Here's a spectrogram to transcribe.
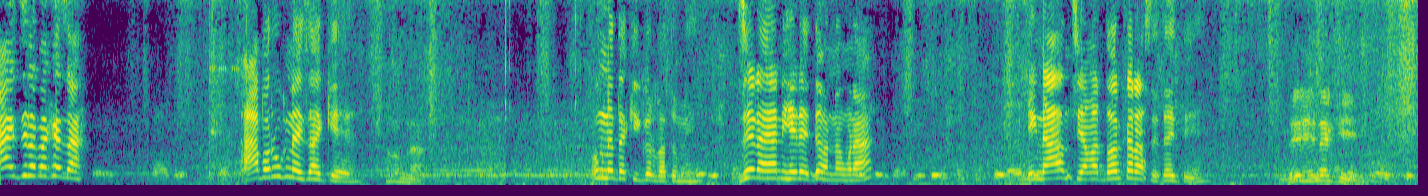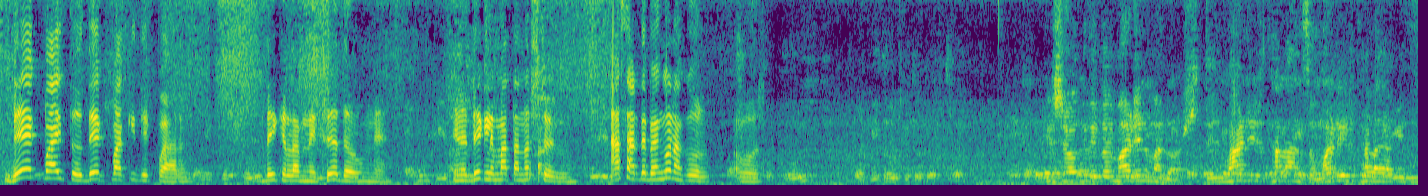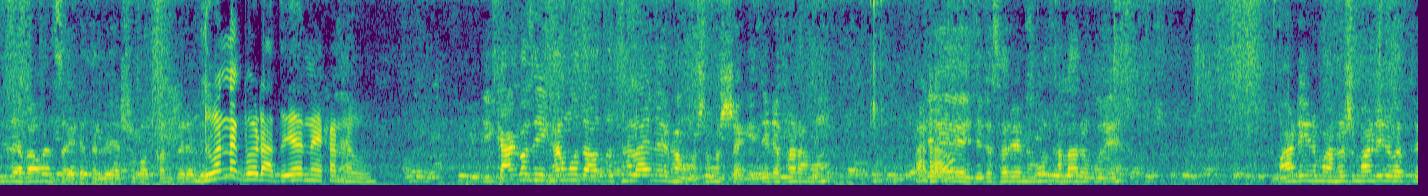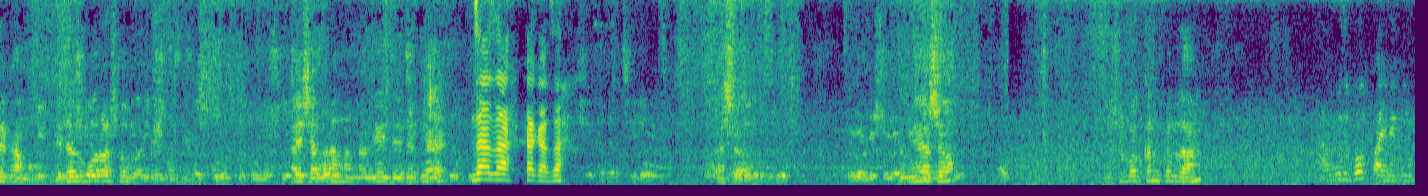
আয় জিলাপা খেয়ে যা। আবার উগ নাই যাই কে করবা তুমি? যেটাই আনি হেরাই দেহ না ওরা ঠিক না আনছি আমার দরকার আছে তাইতে। দেখি নাকি? দেখ পাই তো দেখ পা কি দেখ পার দেখলাম নেই থুয়ে দাও নে। এনে দেখলে মাথা নষ্ট হইব। আসার দে ব্যাঙ্গ না কর আবার। কৃষক মাটির মানুষ। মাটির থালা আনছো মাটির থালা আগে জিলাপি আনছো এটা তাহলে সংরক্ষণ করে দুয়ার নাকবো ওটা দুয়ার না এখান নেব এই কাগজে খামো তাও তো থালায় খামো সমস্যা কি? যেটা ফাড়াও? যেটা সরিয়ে নেব থালার উপরে। মাটির মানুষ মাটির পাত্রে খামো। এটা হলো বড় সৌভাগ্যের জিনিস এই সাবার আমার নগে এই যে দেখ যা যা কাকা যা। আসো। তুমি আসো। সংরক্ষণ করলাম। আমি বক পাই নাকি?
